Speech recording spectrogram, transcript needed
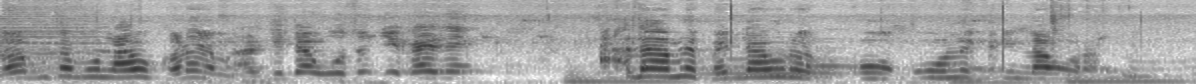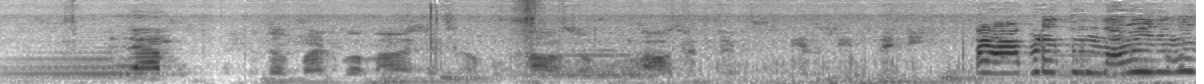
બાબુ તો હું લાવું ઘણો એમ. હરકી ત્યાં ઓછું દેખાય છે. એટલે હમણાં પહેલા આવું રે. કોને કરીને લાવો રા. એટલે આપણે તો નવી નવી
